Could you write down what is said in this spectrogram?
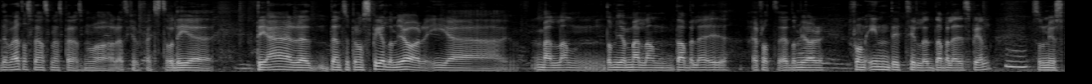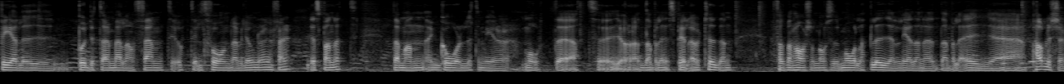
det var ett av spelen som jag spelade som var rätt kul faktiskt. Och det, det är den typen av spel de gör är mellan, de gör mellan AA, eh, förlåt, de gör från indie till AA-spel. Så de gör spel i budgetar mellan 5 till upp till 200 miljoner ungefär, det spannet. Där man går lite mer mot eh, att eh, göra AA-spel över tiden. För att man har som långsiktigt mål att bli en ledande AA-publisher.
